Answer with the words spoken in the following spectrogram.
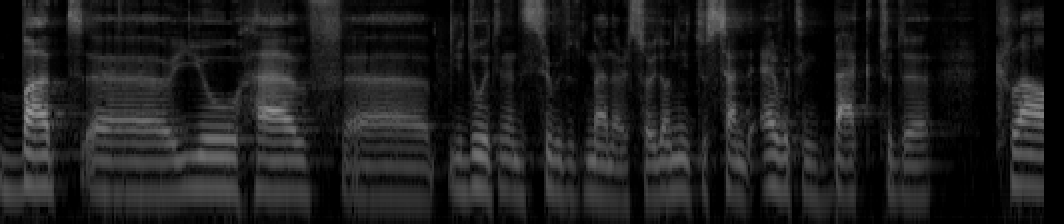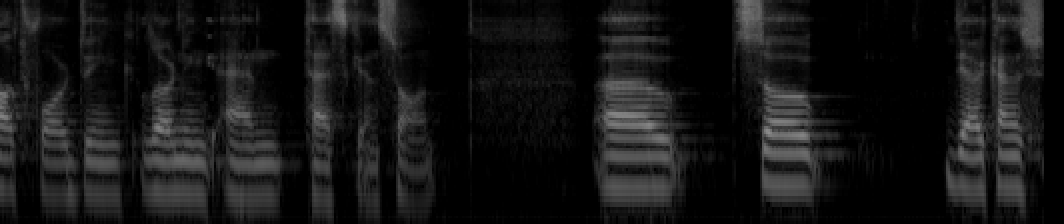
but uh, you have uh, you do it in a distributed manner, so you don't need to send everything back to the cloud for doing learning and task and so on. Uh, so they are kind of sh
